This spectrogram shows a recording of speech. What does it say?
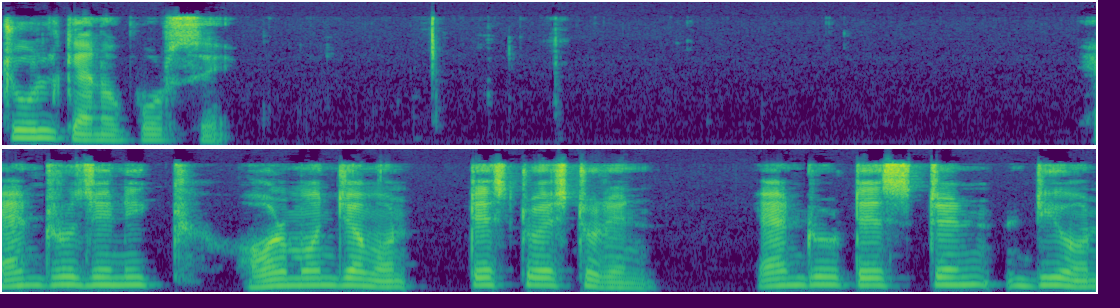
চুল কেন পড়ছে? অ্যান্ড্রোজেনিক হরমোন যেমন টেস্টোস্টেরন অ্যান্ড্রোটেস্টেনডিয়ন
